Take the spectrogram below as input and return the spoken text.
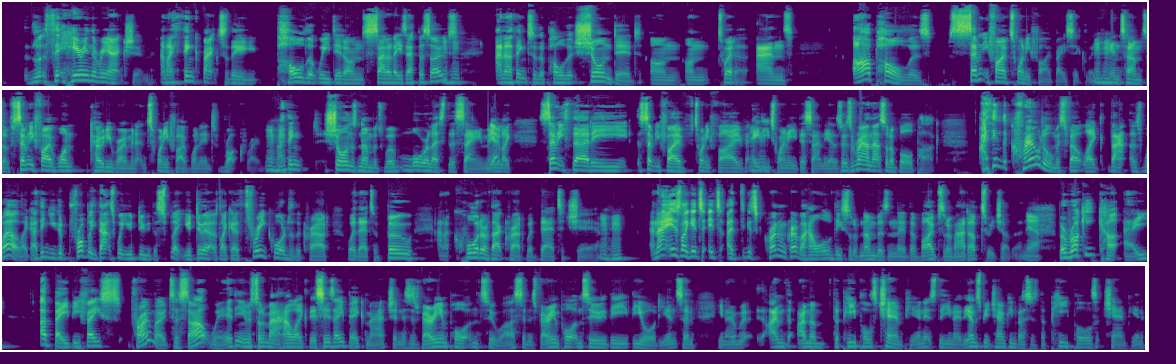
th- hearing the reaction, and I think back to the poll that we did on Saturday's episodes, Mhm. and I think to the poll that Sean did on on Twitter, and our poll was 75-25 basically Mhm. in terms of 75 want Cody Roman and 25 wanted Rock Roman. Mhm. I think Sean's numbers were more or less the same, maybe Yeah. like 70-30, 75-25, Mhm. 80-20, this and the other. So it's around that sort of ballpark. I think the crowd almost felt like that as well. Like I think you could probably that's where you do the split. You do it as like a three quarters of the crowd were there to boo, and a quarter of that crowd were there to cheer. hmm And that is like it's it's I think it's kind of incredible how all of these sort of numbers and the, the vibes sort of add up to each other. Yeah. But Rocky cut a a babyface promo to start with. He was talking about how like this is a big match and this is very important to us and it's very important to the the audience and you know I'm the, I'm a, the people's champion. It's the you know the undisputed champion versus the people's champion.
